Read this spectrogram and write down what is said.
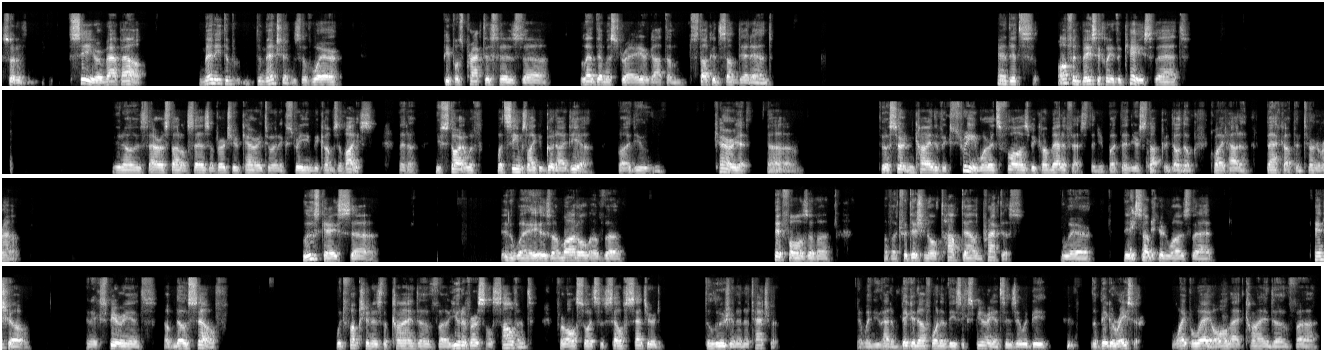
sort of see or map out many di- dimensions of where people's practice has uh, led them astray or got them stuck in some dead end. And it's often basically the case that you know, as Aristotle says, a virtue carried to an extreme becomes a vice. That uh, you start with what seems like a good idea, but you carry it uh, to a certain kind of extreme where its flaws become manifest, and you but then you're stuck and don't know quite how to back up and turn around. Lou's case, uh, in a way, is a model of the pitfalls of a of a traditional top down practice where the assumption was that Kensho, an experience of no self, would function as the kind of uh, universal solvent for all sorts of self centered delusion and attachment. And when you had a big enough one of these experiences, it would be the big eraser, wipe away all that kind of uh,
